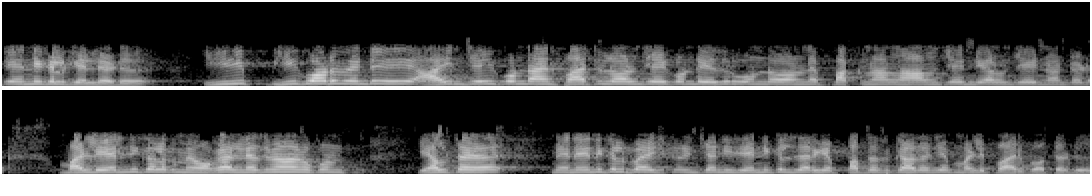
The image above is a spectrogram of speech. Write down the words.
ఎన్నికలకు వెళ్ళాడు. ఈ ఈ గొడవ ఏంటి? ఆయన చేయకుండా ఆయన పార్టీలో వాళ్ళని చేయకుండా ఎదురుకుండా వాళ్ళని పక్కన వాళ్ళని వాళ్ళని చేయండి వాళ్ళని చేయండి అంటాడు. మళ్ళీ ఎన్నికలకు మేము ఒకవేళ నిజమే అనుకుని వెళ్తే నేను ఎన్నికలు బహిష్కరించాను ఇది ఎన్నికలు జరిగే పద్ధతి కాదని చెప్పి మళ్ళీ పారిపోతాడు.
